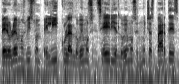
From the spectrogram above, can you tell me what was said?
pero lo hemos visto en películas, lo vemos en series, lo vemos en muchas partes,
